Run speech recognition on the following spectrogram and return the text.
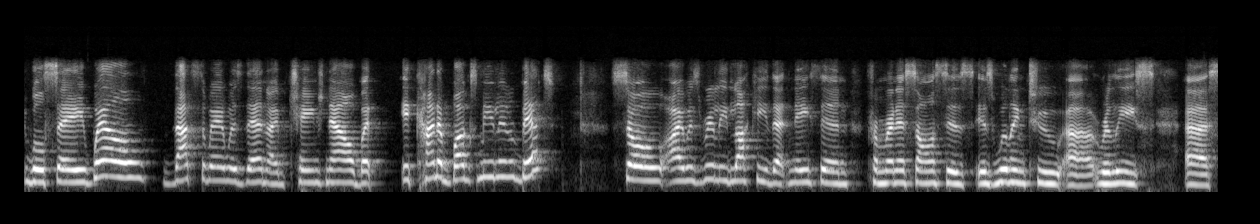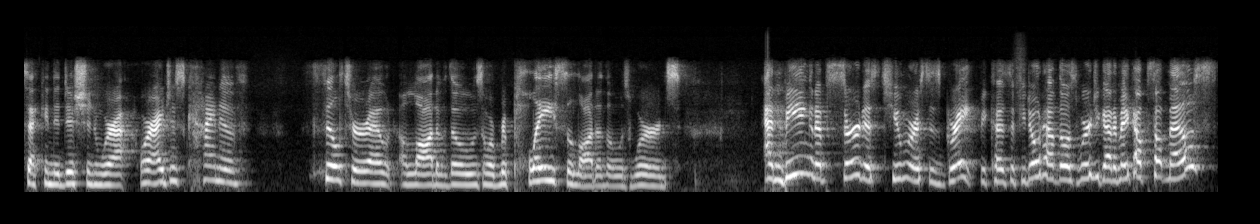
will say, well, that's the way it was then. I've changed now, but it kind of bugs me a little bit. So I was really lucky that Nathan from Renaissance is is willing to uh, release a second edition where I, where I just kind of filter out a lot of those or replace a lot of those words and being an absurdist humorist is great because if you don't have those words you got to make up something else.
